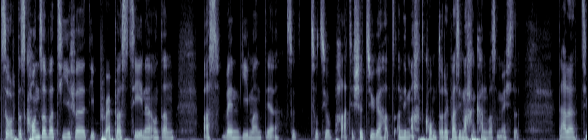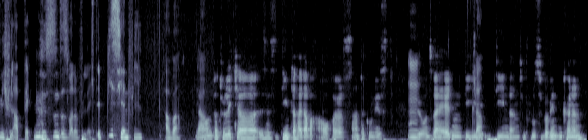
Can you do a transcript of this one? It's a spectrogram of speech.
So das Konservative, die Prepper-Szene und dann was, wenn jemand, der so soziopathische Züge hat, an die Macht kommt oder quasi machen kann, was er möchte. Da hat er ziemlich viel abdecken müssen. Das war dann vielleicht ein bisschen viel, aber. Ja, und natürlich äh, es, dient er halt einfach auch als Antagonist. Mhm. für unsere Helden, die, Klar. die ihn dann zum Schluss überwinden können.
